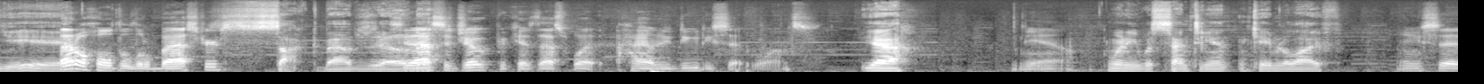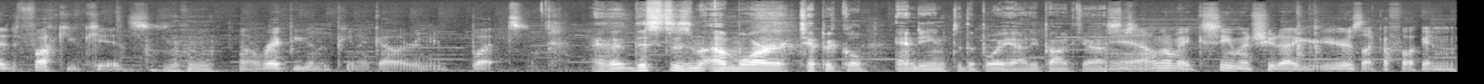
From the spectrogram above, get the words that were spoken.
Yeah. That'll hold a little bastard. sucked about Zelda. See, that's a joke because that's what Howdy Doody said once. yeah, Yeah. when he was sentient and came to life. And he said, fuck you kids. hmm I'll rape you in the peanut gallery in your butts. This is a more typical ending to the Boy Howdy podcast. Yeah, I'm gonna make semen shoot out your ears like a fucking.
